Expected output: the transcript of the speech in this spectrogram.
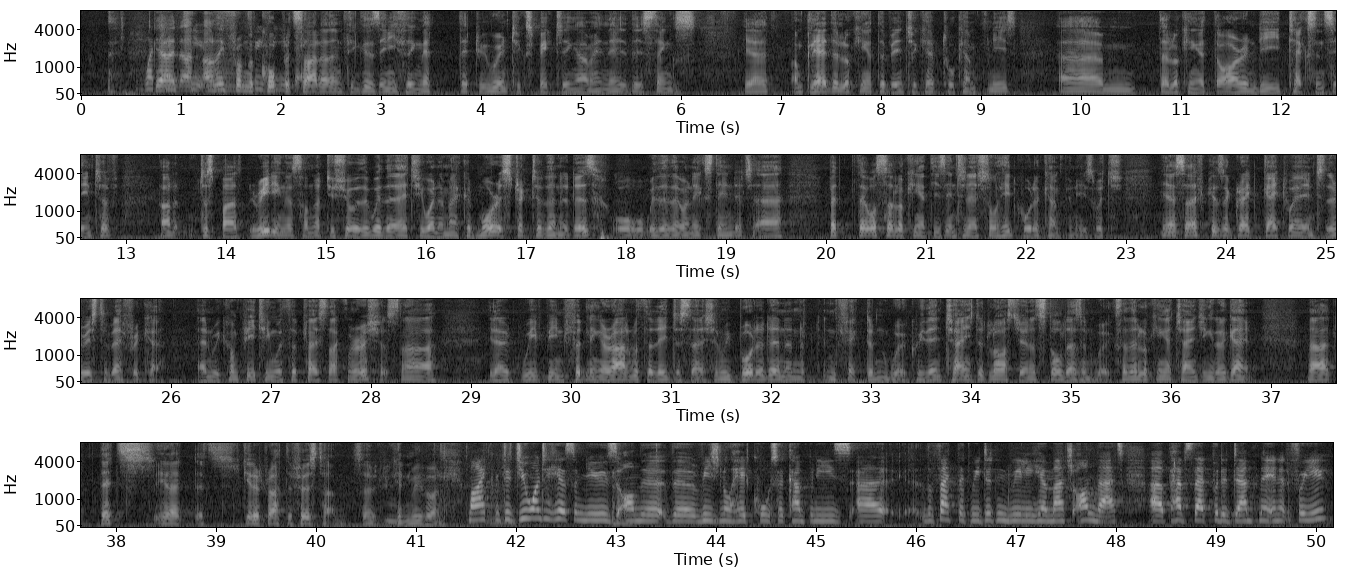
What yeah, came I, you- I think from the through for you corporate side, I don't think there's anything that, that we weren't expecting. I mean, there, there's things, yeah, I'm glad they're looking at the venture capital companies. Um, they're looking at the R&D tax incentive. Just by reading this, I'm not too sure whether they actually want to make it more restrictive than it is or whether they want to extend it. Uh, but they're also looking at these international headquarter companies, which, you know, South Africa is a great gateway into the rest of Africa. And we're competing with a place like Mauritius. Now, you know, we've been fiddling around with the legislation. We brought it in and it in fact didn't work. We then changed it last year and it still doesn't work. So they're looking at changing it again. Now, that's, you know, let's get it right the first time so we can move on. Mike, did you want to hear some news on the, the regional headquarter companies? Uh, the fact that we didn't really hear much on that, uh, perhaps that put a dampener in it for you?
